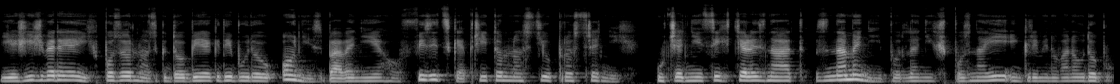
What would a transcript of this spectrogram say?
Ježíš vede jejich pozornost k době, kdy budou oni zbaveni jeho fyzické přítomnosti uprostřed nich. Učedníci chtěli znát znamení, podle nichž poznají inkriminovanou dobu.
